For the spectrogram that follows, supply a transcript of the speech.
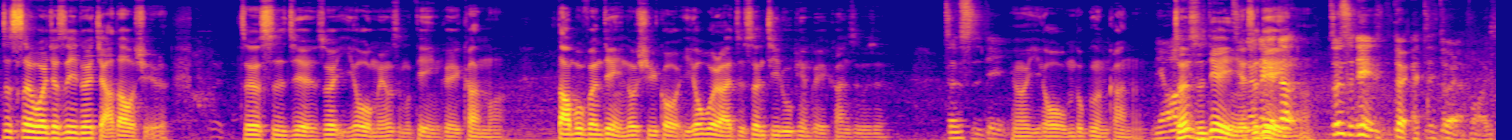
这社会就是一堆假道学了，这个世界，所以以后我们有什么电影可以看吗？大部分电影都虚构，以后未来只剩纪录片可以看，是不是？真实电影，因为以后我们都不能看了。真实电影也是电影啊，真实电影对，哎对对了，不好意思，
